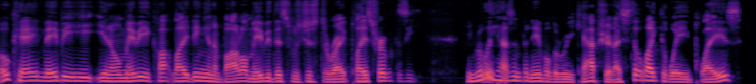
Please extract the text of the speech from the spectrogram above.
okay, maybe you know, maybe he caught lightning in a bottle. Maybe this was just the right place for him because he he really hasn't been able to recapture it. I still like the way he plays.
